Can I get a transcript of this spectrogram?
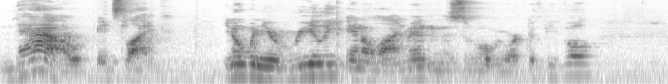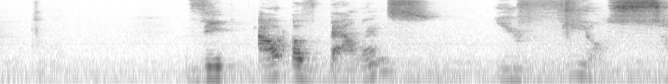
Now it's like, you know, when you're really in alignment, and this is what we work with people, the out of balance, you feel so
